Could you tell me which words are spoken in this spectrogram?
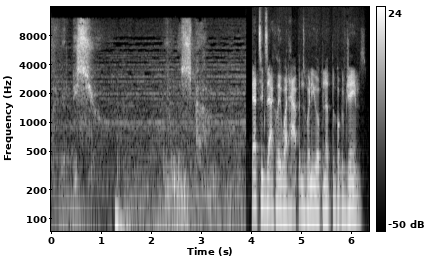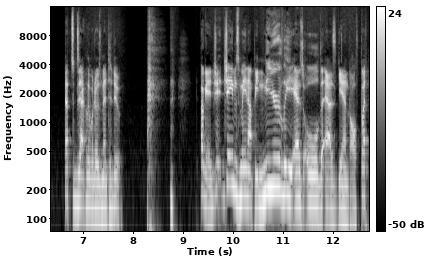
I release you from the spell. That's exactly what happens when you open up the Book of James. That's exactly what it was meant to do. Okay, J- James may not be nearly as old as Gandalf, but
